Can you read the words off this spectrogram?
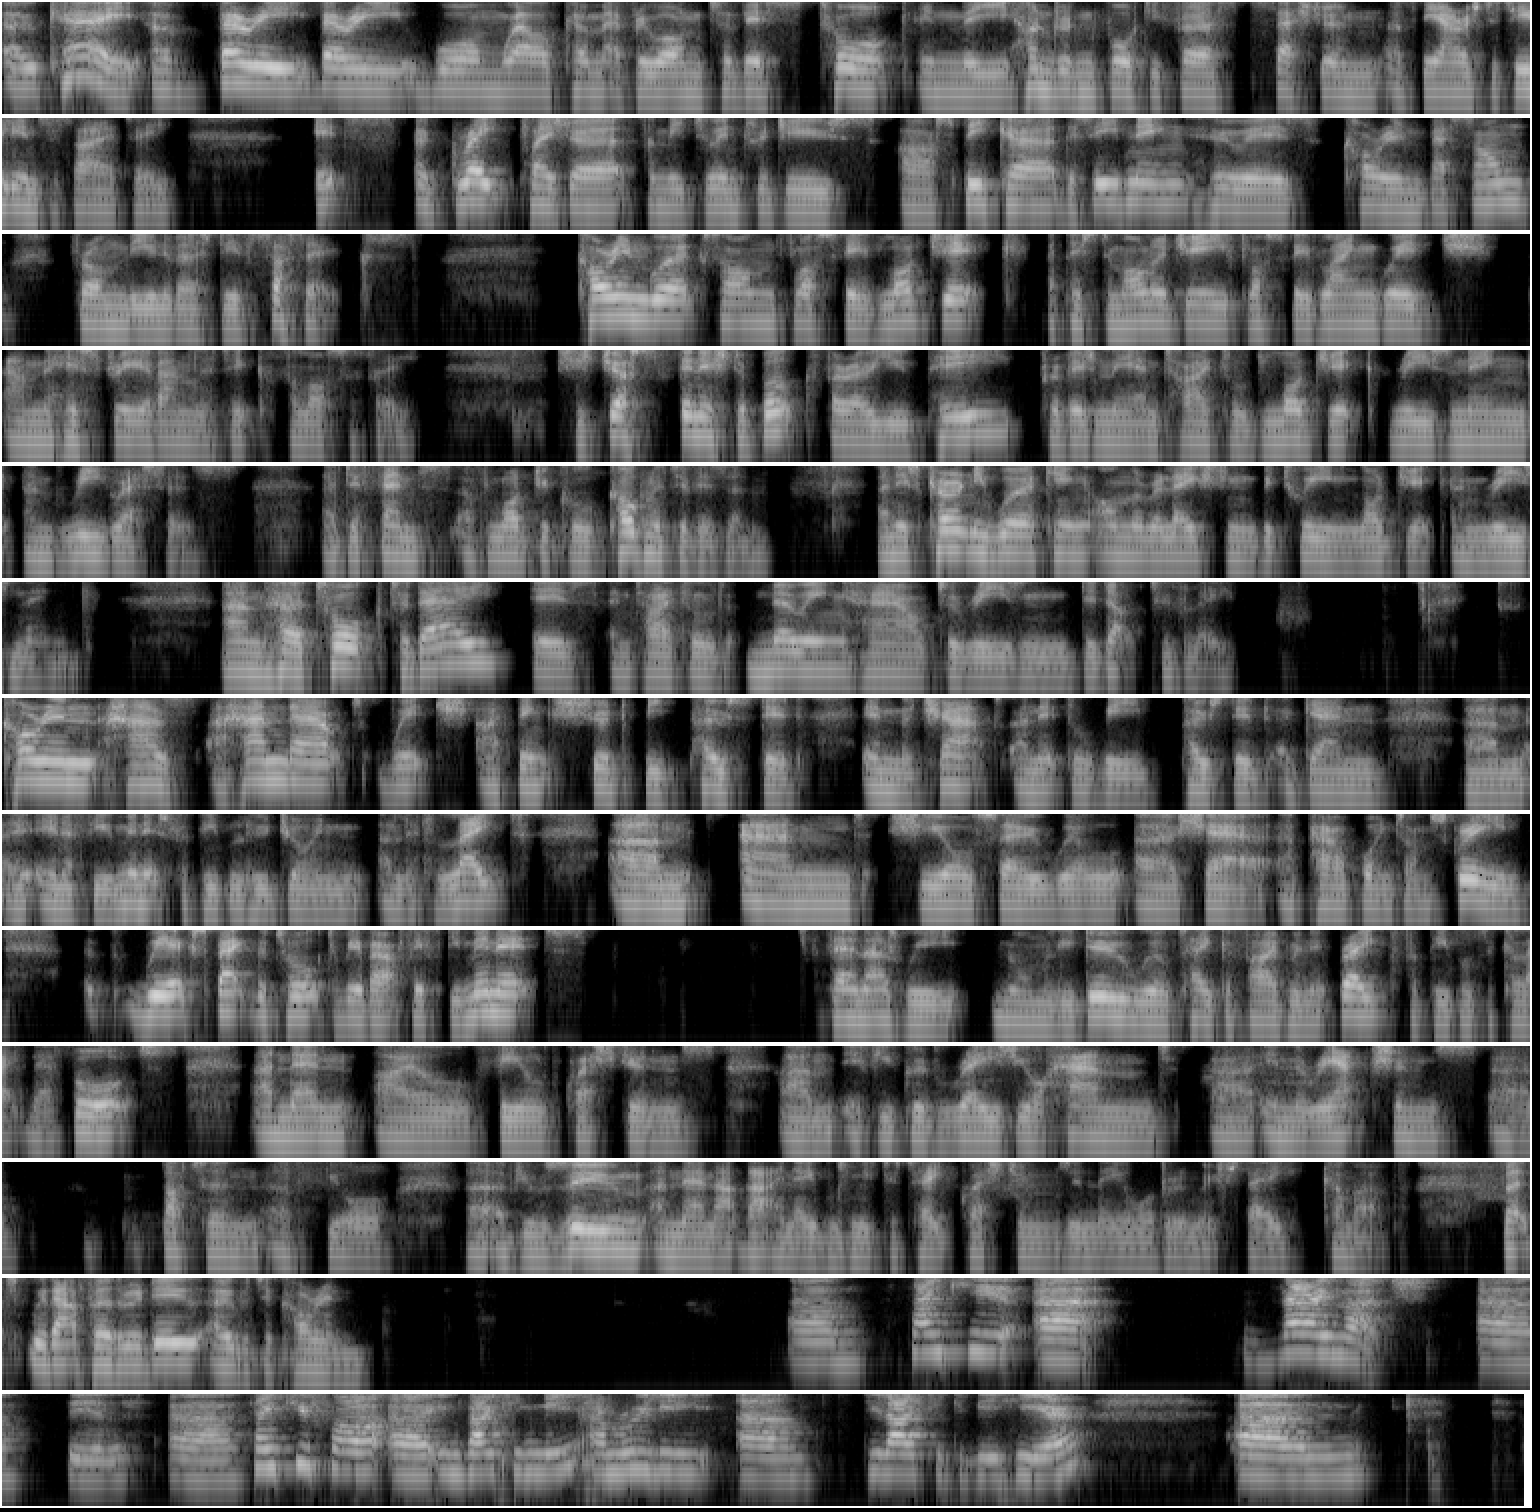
Okay, a very, very warm welcome, everyone, to this talk in the 141st session of the Aristotelian Society. It's a great pleasure for me to introduce our speaker this evening, who is Corinne Besson from the University of Sussex. Corinne works on philosophy of logic, epistemology, philosophy of language, and the history of analytic philosophy. She's just finished a book for OUP, provisionally entitled Logic, Reasoning and Regresses, a defense of logical cognitivism, and is currently working on the relation between logic and reasoning. And her talk today is entitled Knowing How to Reason Deductively. Corinne has a handout which I think should be posted in the chat, and it'll be posted again um, in a few minutes for people who join a little late. Um, and she also will uh, share a PowerPoint on screen. We expect the talk to be about 50 minutes. Then, as we normally do, we'll take a five minute break for people to collect their thoughts, and then I'll field questions. Um, if you could raise your hand uh, in the reactions uh, button of your uh, of your Zoom, and then that enables me to take questions in the order in which they come up. But without further ado, over to Corinne. Um, thank you uh, very much. Bill. Uh, thank you for uh, inviting me. I'm really um, delighted to be here. Um,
